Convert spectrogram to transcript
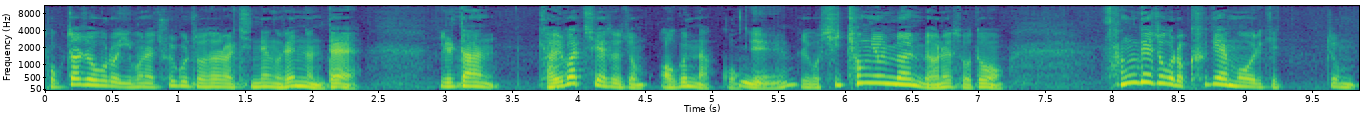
독자적으로 이번에 출구 조사를 진행을 했는데 일단 결과치에서 좀 어긋났고 예. 그리고 시청률 면에서도 상대적으로 크게 뭐 이렇게 좀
